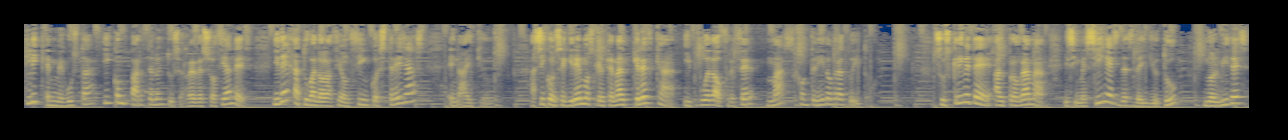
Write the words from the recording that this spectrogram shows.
clic en me gusta y compártelo en tus redes sociales. Y deja tu valoración 5 estrellas en iTunes. Así conseguiremos que el canal crezca y pueda ofrecer más contenido gratuito. Suscríbete al programa y si me sigues desde YouTube, no olvides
